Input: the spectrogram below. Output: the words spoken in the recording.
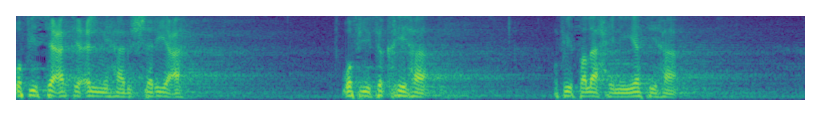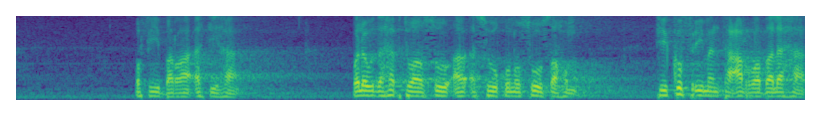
وفي سعة علمها بالشريعة وفي فقهها وفي صلاح نيتها وفي براءتها. ولو ذهبت أسوق نصوصهم في كفر من تعرض لها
